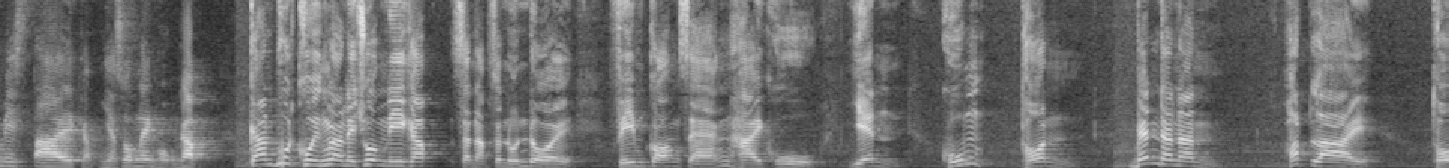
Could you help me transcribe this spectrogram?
คนมีสไตล์กับเฮียซงเล่งหงครับ การพูดคุยของเราในช่วงนี้ครับ สนับสนุนโดย ฟิล์มกองแสงไฮคู เย็น คุ้ม ทน เบนทนันฮอตไลน์โทร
